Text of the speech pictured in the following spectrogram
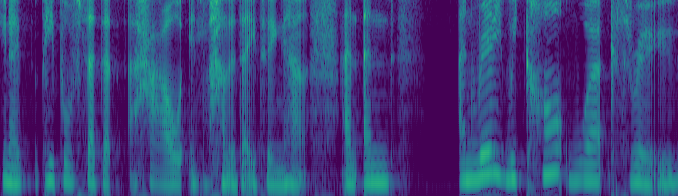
you know people have said that how invalidating how and and and really, we can't work through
